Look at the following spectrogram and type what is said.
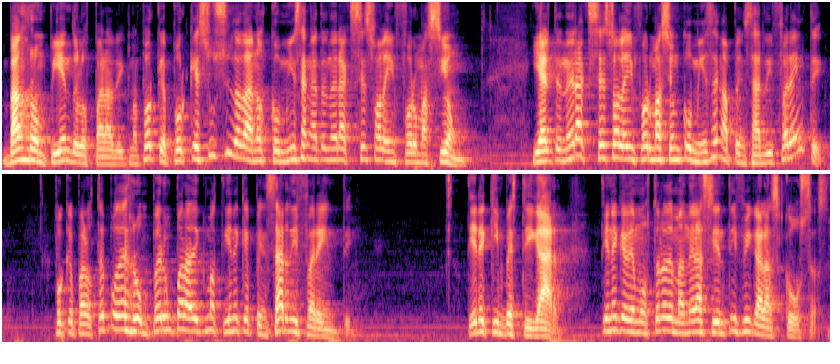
van rompiendo los paradigmas. ¿Por qué? Porque sus ciudadanos comienzan a tener acceso a la información. Y al tener acceso a la información comienzan a pensar diferente. Porque para usted poder romper un paradigma tiene que pensar diferente. Tiene que investigar. Tiene que demostrar de manera científica las cosas.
